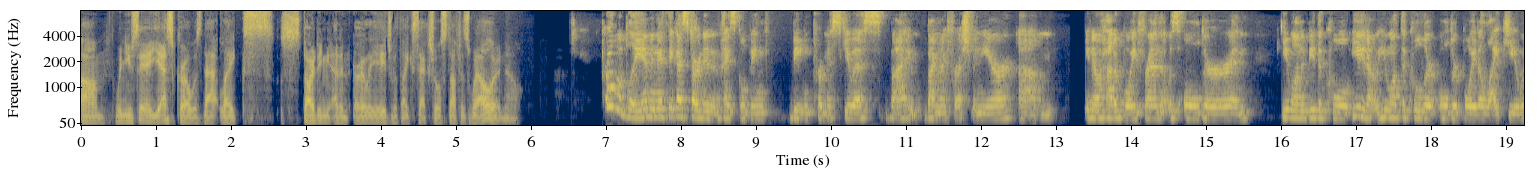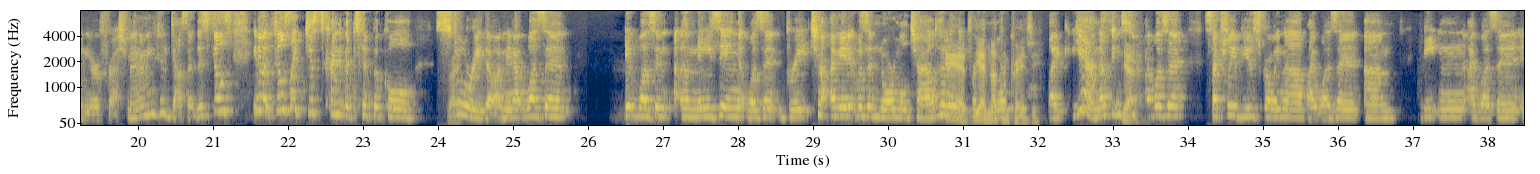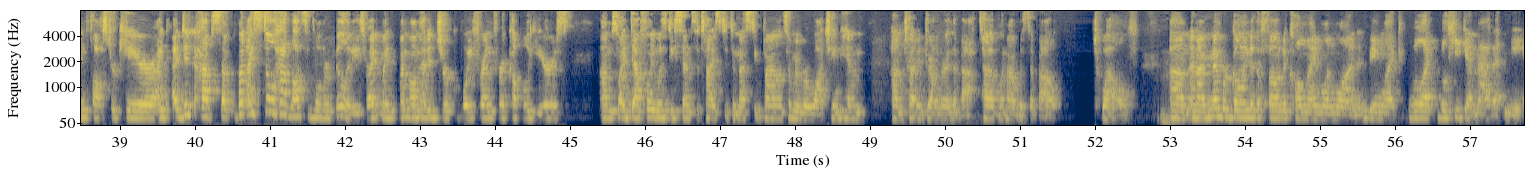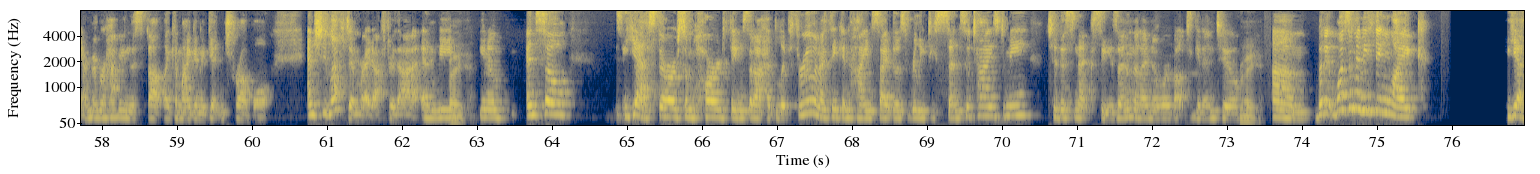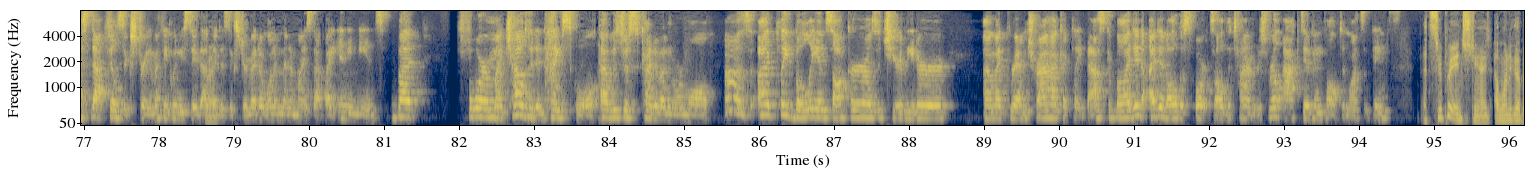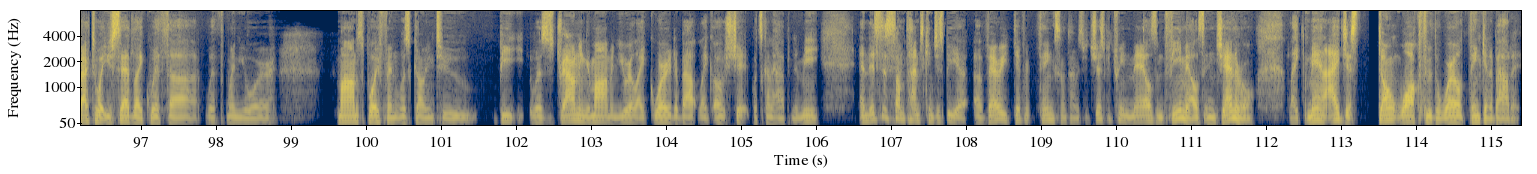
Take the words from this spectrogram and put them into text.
Um, when you say a yes girl was that like s- starting at an early age with like sexual stuff as well or no? Probably. I mean, I think I started in high school being being promiscuous by by my freshman year. Um, you know, had a boyfriend that was older, and you want to be the cool. You know, you want the cooler older boy to like you when you're a freshman. I mean, who doesn't? This feels, you know, it feels like just kind of a typical story, right. though. I mean, it wasn't. It wasn't amazing. It wasn't great. Chi- I mean, it was a normal childhood. Yeah, yeah, yeah nothing normal, crazy. Like, yeah, nothing. Yeah. Super, I wasn't sexually abused growing up. I wasn't. Um, beaten. I wasn't in foster care. I, I didn't have some, but I still had lots of vulnerabilities, right? My, my mom had a jerk boyfriend for a couple years. Um, so I definitely was desensitized to domestic violence. I remember watching him um, try to drown her in the bathtub when I was about 12. Mm-hmm. Um, and I remember going to the phone to call 911 and being like, will I, will he get mad at me? I remember having this thought, like, am I going to get in trouble? And she left him right after that. And we, right. you know, and so yes, there are some hard things that I had lived through. And I think in hindsight, those really desensitized me to this next season that I know we're about to get into. Right. Um, but it wasn't anything like, yes, that feels extreme. I think when you say that, right. that is extreme. I don't want to minimize that by any means. But for my childhood in high school, I was just kind of a normal. I, was, I played goalie in soccer. I was a cheerleader. Um, I ran track. I played basketball. I did. I did all the sports all the time. I was real active, involved in lots of things. That's super interesting. I, I want to go back to what you said, like with uh, with when your mom's boyfriend was going to be was drowning your mom, and you were like worried about like, oh shit, what's going to happen to me? And this is sometimes can just be a, a very different thing sometimes, but just between males and females in general. Like, man, I just don't walk through the world thinking about it.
